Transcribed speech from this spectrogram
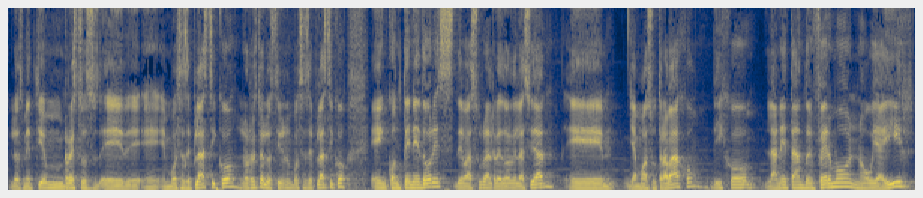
los metió en restos eh, en bolsas de plástico, los restos los tiró en bolsas de plástico, en contenedores de basura alrededor de la ciudad. Eh, llamó a su trabajo, dijo, la neta ando enfermo, no voy a ir,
